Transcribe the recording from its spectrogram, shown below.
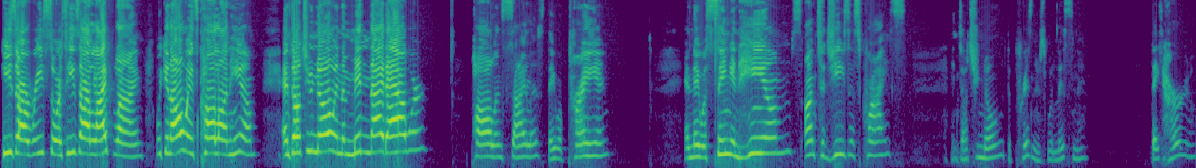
He's our resource, He's our lifeline. We can always call on Him. And don't you know, in the midnight hour, Paul and Silas, they were praying and they were singing hymns unto Jesus Christ. And don't you know, the prisoners were listening. They heard them.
